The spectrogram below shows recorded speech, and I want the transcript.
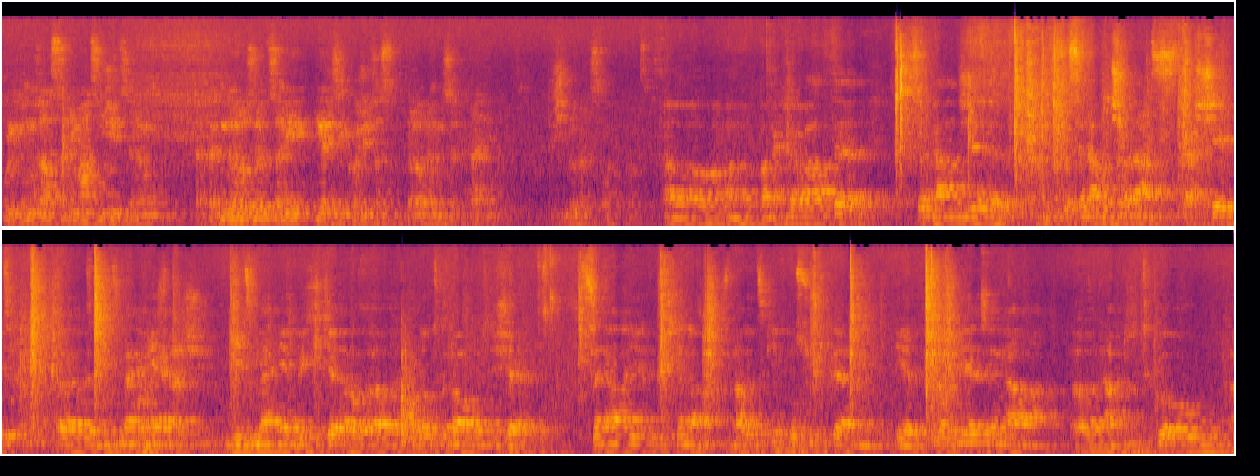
kvůli tomu zásadně má snížit cenu, tak tento rozdíl ceny je riziko, že zastupitelé bude muset hradit, kteří budou Uh, pane Hrváte, jsem rád, že jste se naučil nás strašit, uh, nicméně, nicméně bych chtěl uh, podotknout, že Cena je určena znaleckým posudkem, je prověřena e, nabídkou e,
